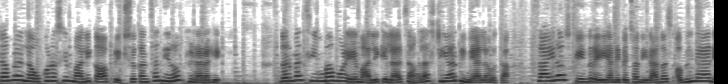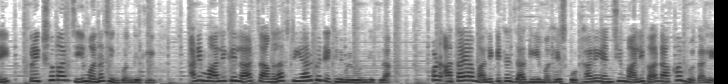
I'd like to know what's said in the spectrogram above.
त्यामुळे लवकरच ही मालिका प्रेक्षकांचा निरोप घेणार आहे. दरम्यान सिम्बामुळे मालिकेला चांगलाच टी आर पी मिळाला होता. साईराज केंद्रे याने त्याच्या निरागस अभिनयाने प्रेक्षकांची मनं जिंकून घेतली आणि मालिकेला चांगलाच टी आर पी देखील मिळवून घेतला. पण आता या मालिकेच्या जागी महेश कोठारे यांची मालिका दाखल होत आहे.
